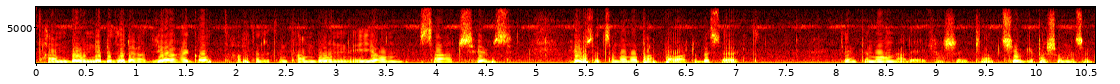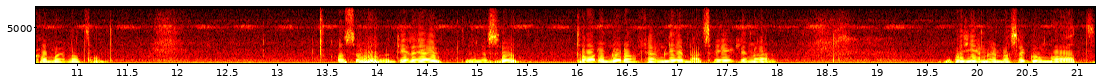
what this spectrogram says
tambon. Det betyder att göra gott. Haft en liten tambon i John Sarts hus. Huset som mamma och pappa varit och besökt. Det är inte många. Det är kanske knappt 20 personer som kommer eller något sånt. Och så delar jag ut, eller så tar de då de fem levnadsreglerna och ger mig en massa god mat.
